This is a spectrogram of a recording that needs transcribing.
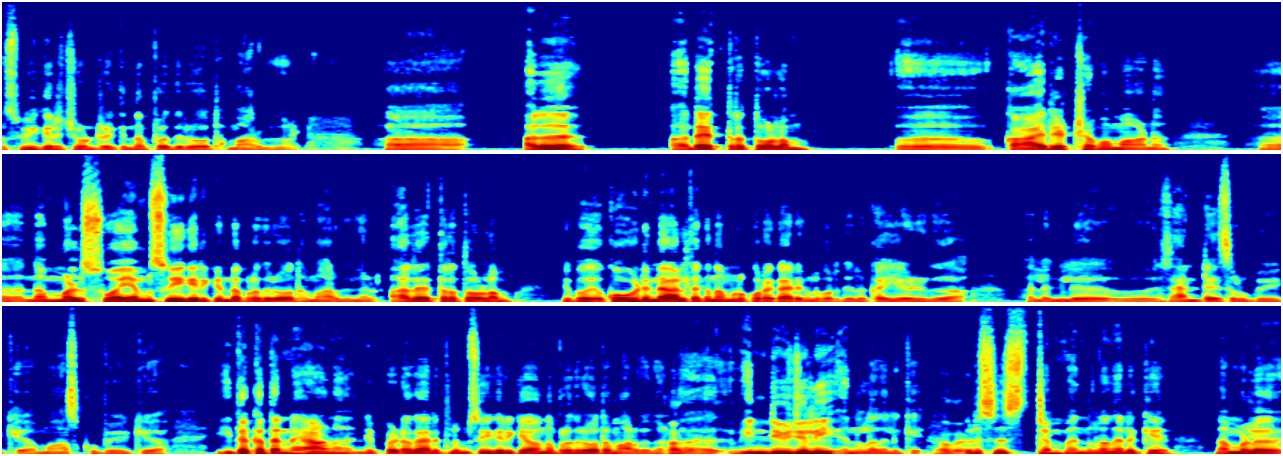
സ്വീകരിച്ചുകൊണ്ടിരിക്കുന്ന പ്രതിരോധ മാർഗങ്ങൾ. അത് അത് എത്രത്തോളം കാര്യക്ഷമമാണ് നമ്മൾ സ്വയം സ്വീകരിക്കേണ്ട പ്രതിരോധ മാർഗങ്ങൾ. അത് എത്രത്തോളം ഇപ്പോൾ കോവിഡിന്റെ കാലത്തൊക്കെ നമ്മൾ കുറേ കാര്യങ്ങൾ പറഞ്ഞിരുന്നു. കൈ കഴുകുക അല്ലെങ്കിൽ സാനിറ്റൈസർ ഉപയോഗിക്കുക മാസ്ക് ഉപയോഗിക്കുക. ഇതൊക്കെ തന്നെയാണ് നിപ്പയുടെ കാര്യത്തിലും സ്വീകരിക്കാവുന്ന പ്രതിരോധ മാർഗങ്ങൾ ഇൻഡിവിജ്വലി എന്നുള്ള നിലയ്ക്ക്. ഒരു സിസ്റ്റം എന്നുള്ള നിലയ്ക്ക് നമ്മൾ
